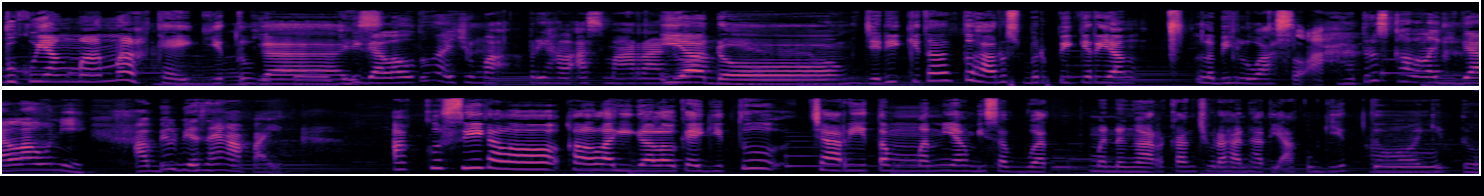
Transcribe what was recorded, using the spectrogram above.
buku yang mana kayak gitu, guys Jadi galau tuh nggak cuma perihal asmara iya doang ya. dong jadi kita tuh harus berpikir yang lebih luas lah Nah, terus kalau lagi galau nih, Abel biasanya ngapain? Aku sih kalau kalau lagi galau kayak gitu cari temen yang bisa buat mendengarkan curahan hati aku gitu Oh gitu.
